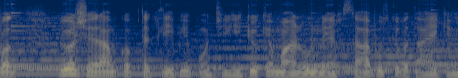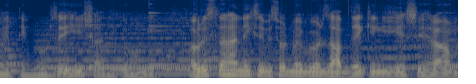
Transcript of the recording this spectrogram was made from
वक्त व्यूअर शहराम को अब तकलीफ़ ही पहुंचेगी, क्योंकि मानूर ने साहब उसको बताया कि मैं तैमूर से ही शादी करूँगी। और इस तरह नेक्स्ट एपिसोड में व्यूअर्स, आप देखेंगे कि शहराम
